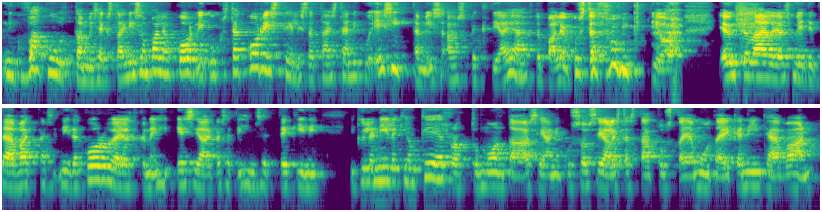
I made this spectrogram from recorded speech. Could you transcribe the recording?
niin kuin vakuuttamiseksi, tai niissä on paljon kor, niin kuin sitä koristeellista tai sitä niin kuin esittämisaspektia ihan yhtä paljon kuin sitä funktioa. Ja yhtä lailla, jos mietitään vaikka niitä koruja, jotka ne esiaikaiset ihmiset teki, niin, niin kyllä niillekin on kerrottu monta asiaa, niin kuin sosiaalista statusta ja muuta, eikä niinkään vaan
